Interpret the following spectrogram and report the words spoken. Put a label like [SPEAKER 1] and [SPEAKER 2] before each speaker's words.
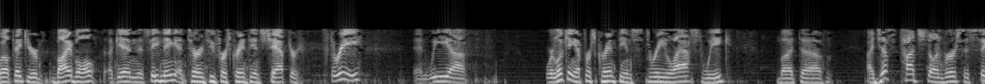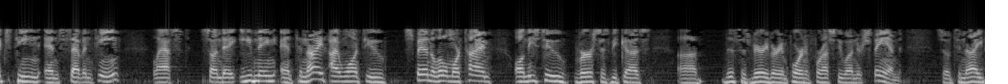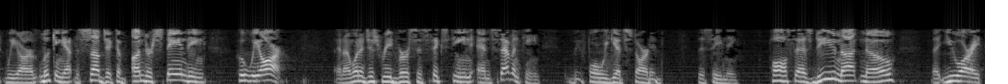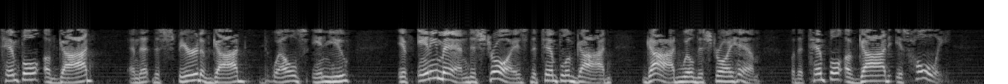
[SPEAKER 1] Well, take your Bible again this evening and turn to 1 Corinthians chapter 3. And we uh, were looking at 1 Corinthians 3 last week, but uh, I just touched on verses 16 and 17 last Sunday evening. And tonight I want to spend a little more time on these two verses because uh, this is very, very important for us to understand. So tonight we are looking at the subject of understanding who we are. And I want to just read verses 16 and 17 before we get started this evening. Paul says, Do you not know that you are a temple of God and that the Spirit of God dwells in you? If any man destroys the temple of God, God will destroy him. For the temple of God is holy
